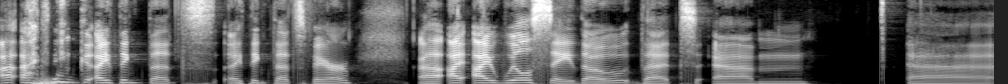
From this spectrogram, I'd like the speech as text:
I, I, think I think that's I think that's fair. Uh, I I will say though that um, uh,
